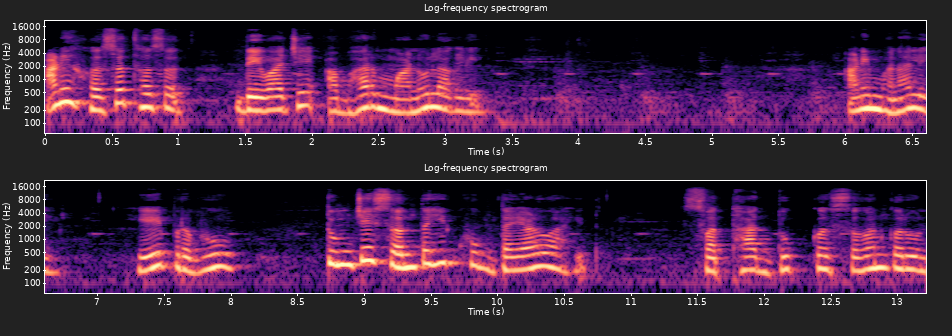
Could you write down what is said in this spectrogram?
आणि हसत हसत देवाचे आभार मानू लागले. आणि म्हणाले हे प्रभू तुमचे संतही खूप दयाळू आहेत. स्वतः दुःख सहन करून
